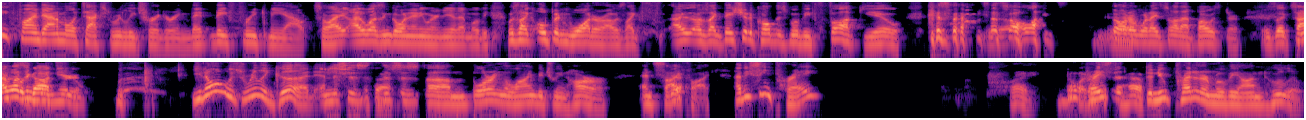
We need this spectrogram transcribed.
I find animal attacks really triggering. They they freak me out. So I I wasn't going anywhere near that movie. It was like open water. I was like I was like they should have called this movie "Fuck You" because that's, that's Yeah. all I thought Yeah. of when I saw that poster. It's like So I wasn't going near you." You know it was really good, and this is this is um, blurring the line between horror and sci-fi. Have you seen Prey? Pray. No, I Prey's I the, the new Predator movie on Hulu.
